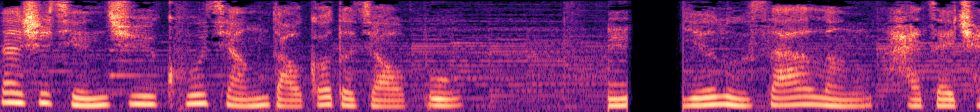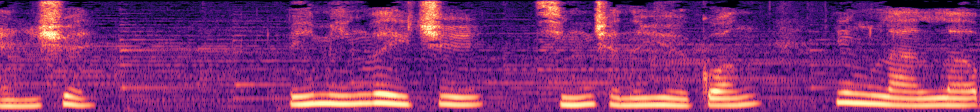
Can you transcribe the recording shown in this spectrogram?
那是前去哭墙祷告的脚步。耶路撒冷还在沉睡，黎明未至，清晨的月光映蓝了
